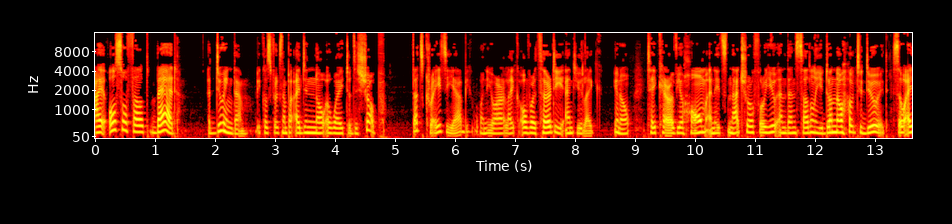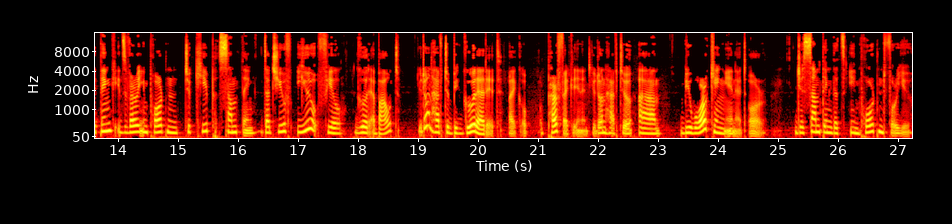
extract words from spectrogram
i also felt bad at doing them because for example i didn't know a way to the shop. That's crazy yeah when you are like over 30 and you like you know take care of your home and it's natural for you and then suddenly you don't know how to do it. So i think it's very important to keep something that you you feel good about you don't have to be good at it like or, perfect in it you don't have to um, be working in it or just something that's important for you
